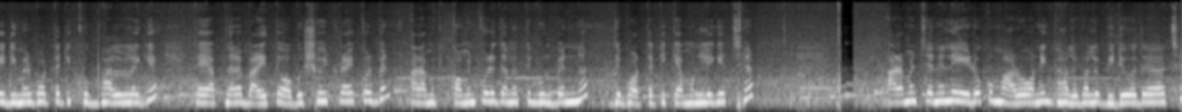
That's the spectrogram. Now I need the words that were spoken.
এই ডিমের ভর্তাটি খুব ভালো লাগে, তাই আপনারা বাড়িতে অবশ্যই ট্রাই করবেন। আর আমাকে কমেন্ট করে জানাতে ভুলবেন না যে ভর্তাটি কেমন লেগেছে। আর আমার চ্যানেলে এরকম আরও অনেক ভালো ভালো ভিডিও দেওয়া আছে,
